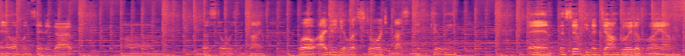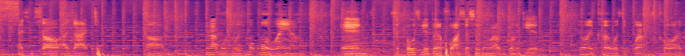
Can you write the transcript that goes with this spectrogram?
And one person said they got um, less storage one time. Well, I did get less storage, but not significantly. And instead of getting a downgrade of RAM, as you saw, I got um, not more storage, more, more RAM, and supposed to be a better processor than what I was going to get. The only cut was the graphics card.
